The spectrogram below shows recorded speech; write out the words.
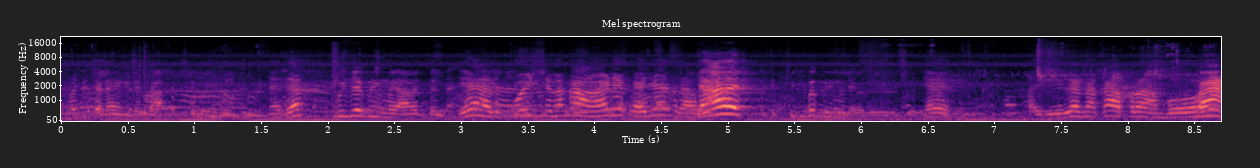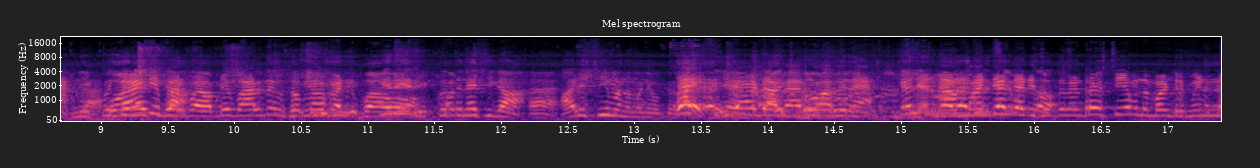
மஞ்சள் தலை புரிவே அமைச்சல் ஏ அது போயிடுச்சுன்னா ஆடே கஜாதுரா திரும்ப அது இல்லனாக்கா அப்புறம் அம்போ. நீ குத்தி பாப்பா அப்படியே வரது சும்மா கட்டு நீ குத்து நேச்சிகா அடி சீமந்தம் பண்ணி விட்டுறேன் ஏடா வேற வாசனே கல்யாணம் மஞ்சள் தடி சுத்தலன்ற சீமந்தம் பண்ற மின்ன.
